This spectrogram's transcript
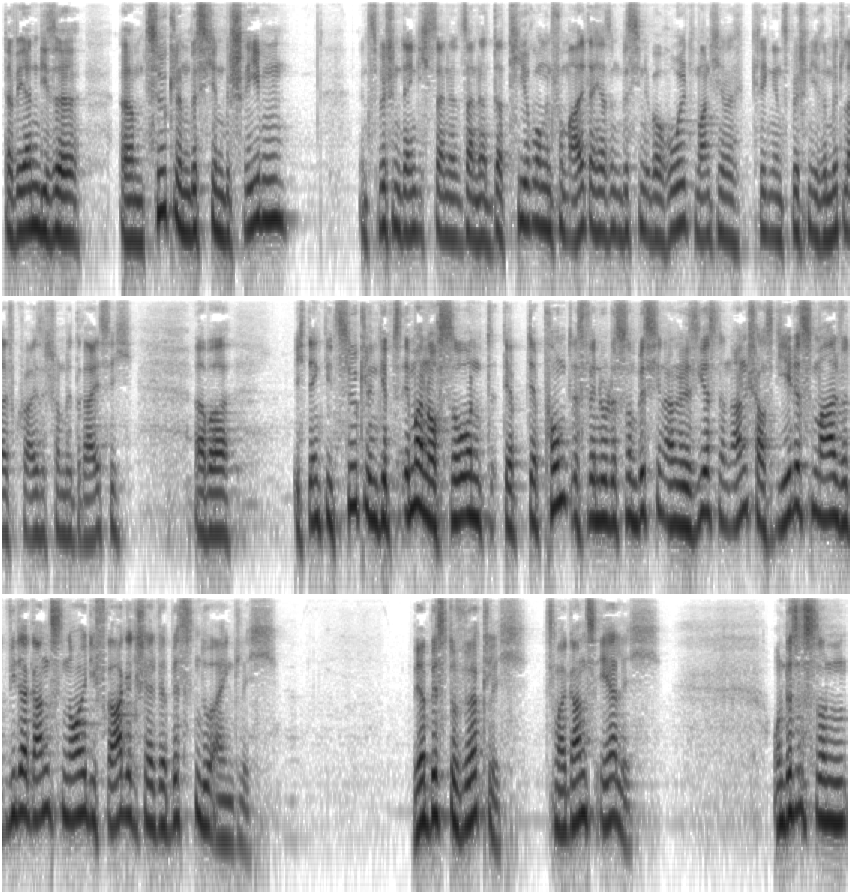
Da werden diese ähm, Zyklen ein bisschen beschrieben. Inzwischen denke ich, seine, seine Datierungen vom Alter her sind ein bisschen überholt. Manche kriegen inzwischen ihre Midlife-Crisis schon mit 30. Aber ich denke, die Zyklen gibt's immer noch so und der, der Punkt ist, wenn du das so ein bisschen analysierst und anschaust, jedes Mal wird wieder ganz neu die Frage gestellt, wer bist denn du eigentlich? Wer bist du wirklich? Jetzt mal ganz ehrlich. Und das ist so ein,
